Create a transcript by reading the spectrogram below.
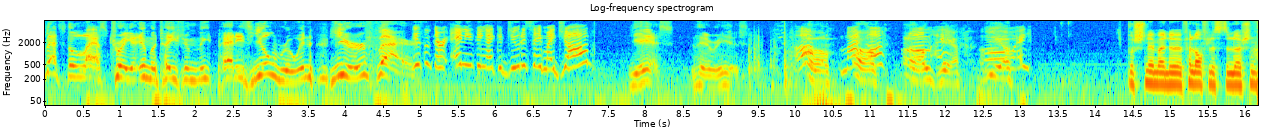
That's the last tray of imitation meat patties you'll ruin. You're fired. Isn't there anything I could do to save my job? Yes, there is. Oh, my. oh, uh, oh, um, I- yeah, oh, yeah. I, Ich muss schnell meine Verlaufliste löschen.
